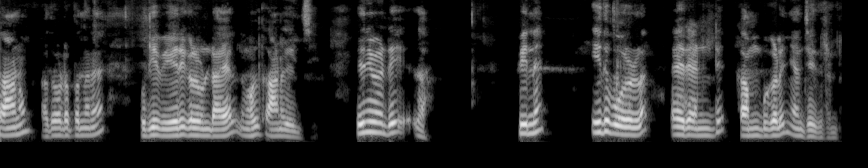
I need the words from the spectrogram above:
കാണും. അതോടൊപ്പം തന്നെ പുതിയ വേരുകൾ ഉണ്ടായാൽ നമുക്ക് കാണുകയും ചെയ്യും. ഇതിനുവേണ്ടി ഇതാ പിന്നെ ഇതുപോലുള്ള രണ്ട് കമ്പുകൾ ഞാൻ ചെയ്തിട്ടുണ്ട്.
